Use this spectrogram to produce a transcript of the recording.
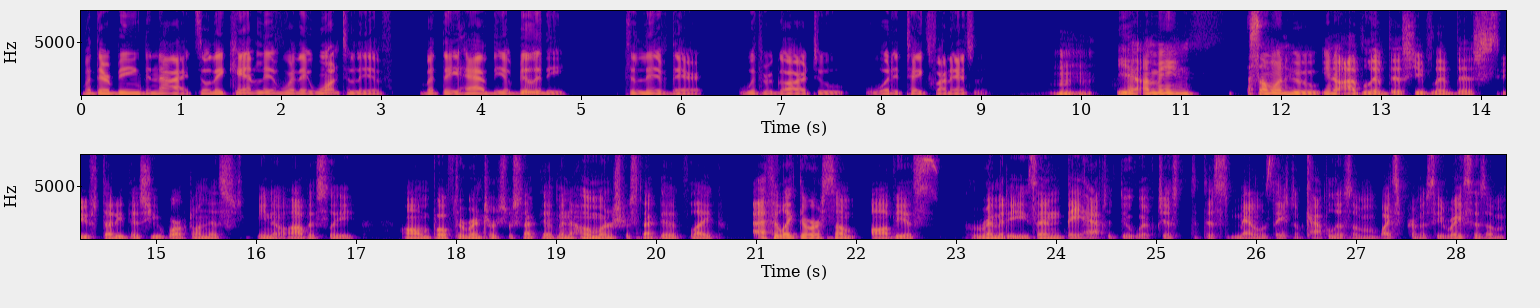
but they're being denied. So they can't live where they want to live, but they have the ability to live there with regard to what it takes financially. hmm Yeah. I mean, someone who, you know, I've lived this, you've lived this, you've studied this, you've worked on this, you know, obviously on both the renter's perspective and the homeowner's perspective. Like, I feel like there are some obvious remedies and they have to do with just this manalization of capitalism, white supremacy, racism,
